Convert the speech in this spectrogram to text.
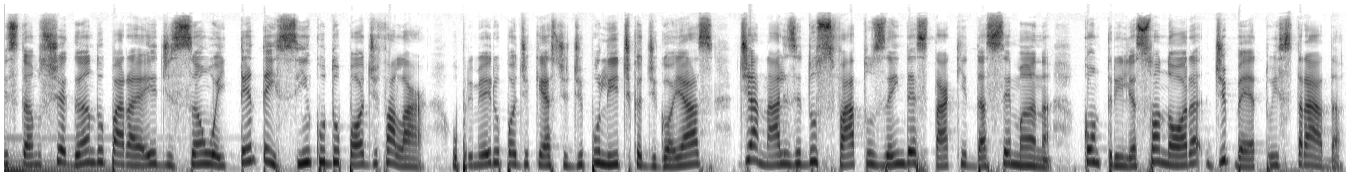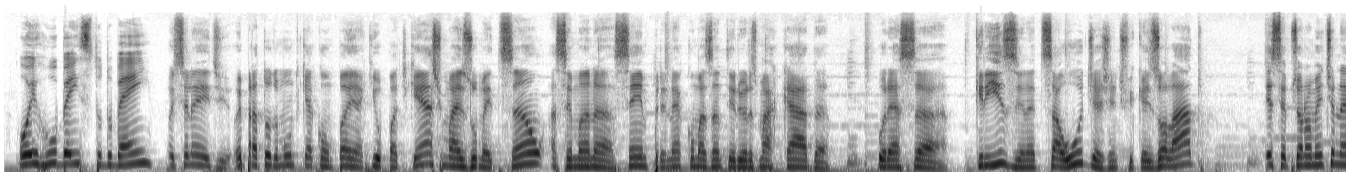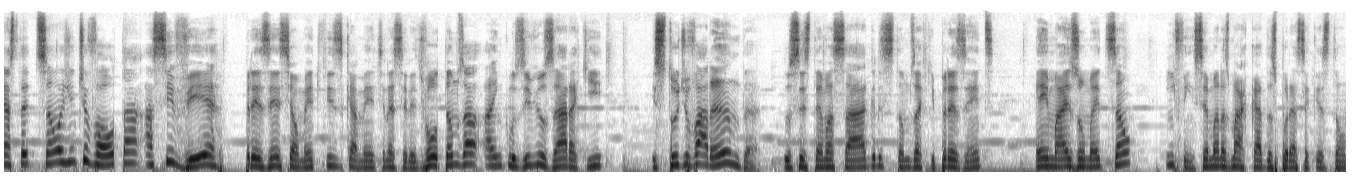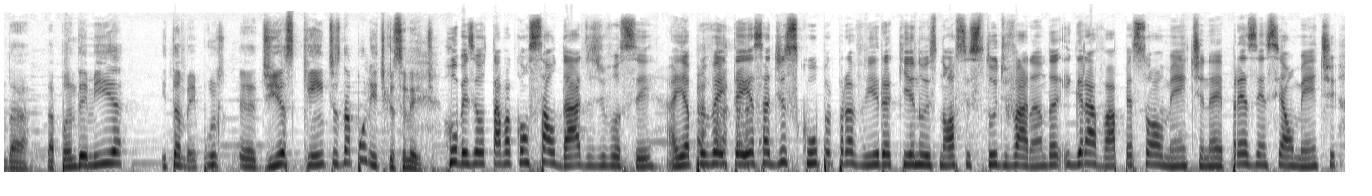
Estamos chegando para a edição 85 do Pode Falar, o primeiro podcast de política de Goiás de análise dos fatos em destaque da semana, com trilha sonora de Beto Estrada. Oi, Rubens, tudo bem? Oi, Sileide. Oi para todo mundo que acompanha aqui o podcast, mais uma edição. A semana sempre, né, como as anteriores, marcada por essa crise né, de saúde, a gente fica isolado. Excepcionalmente nesta edição a gente volta a se ver presencialmente, fisicamente, né, Celede? Voltamos a, a, inclusive usar aqui estúdio varanda do Sistema Sagres, estamos aqui presentes em mais uma edição. Enfim, semanas marcadas por essa questão da, da pandemia, e também por eh, dias quentes na política, Sileide. Rubens, eu estava com saudades de você. Aí aproveitei essa desculpa para vir aqui no nosso estúdio varanda e gravar pessoalmente, né, presencialmente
